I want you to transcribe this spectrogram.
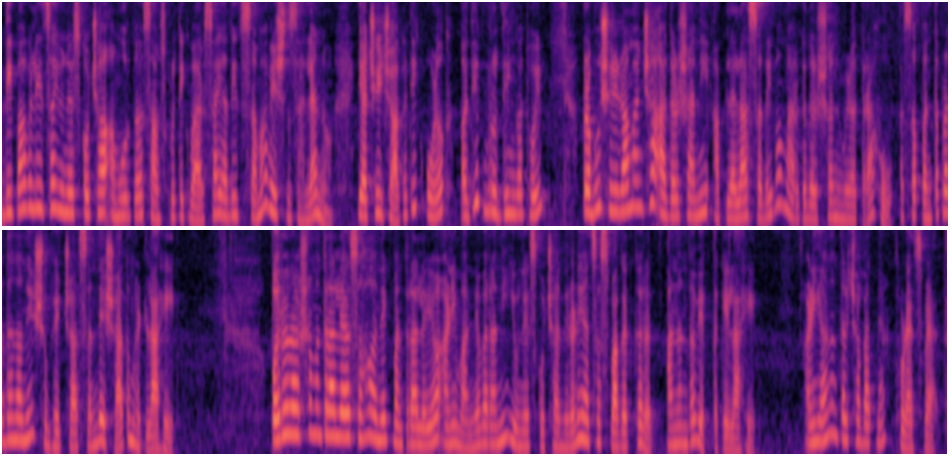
दीपावलीचा युनेस्कोच्या अमूर्त सांस्कृतिक वारसा यादीत समावेश झाल्यानं याची जागतिक ओळख अधिक वृद्धिंगत होईल. प्रभू श्रीरामांच्या आदर्शांनी आपल्याला सदैव मार्गदर्शन मिळत राहू असं पंतप्रधानांनी शुभेच्छा संदेशात म्हटलं आहे. परराष्ट्र मंत्रालयासह अनेक मंत्रालयं आणि मान्यवरांनी युनेस्कोच्या निर्णयाचं स्वागत करत आनंद व्यक्त केला आहे. आणि यानंतरच्या बातम्या थोड्याच वेळात.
